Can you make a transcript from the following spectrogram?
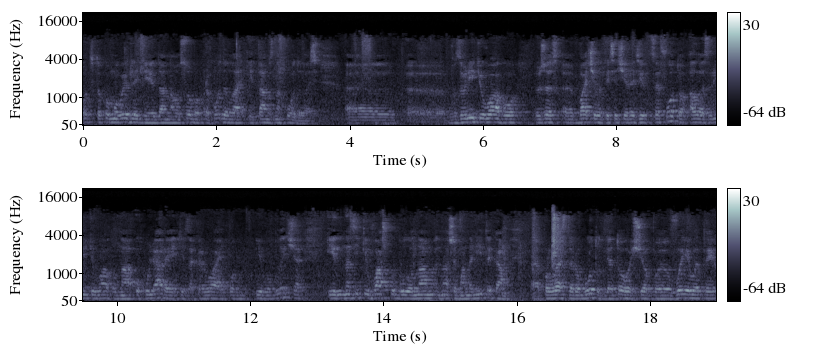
От в такому вигляді дана особа приходила і там знаходилась. Е, е, Зверніть увагу, вже е, бачили тисячі разів це фото, але зверніть увагу на окуляри, які закривають пів обличчя, і наскільки важко було нам, нашим аналітикам, провести роботу для того, щоб виявити,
